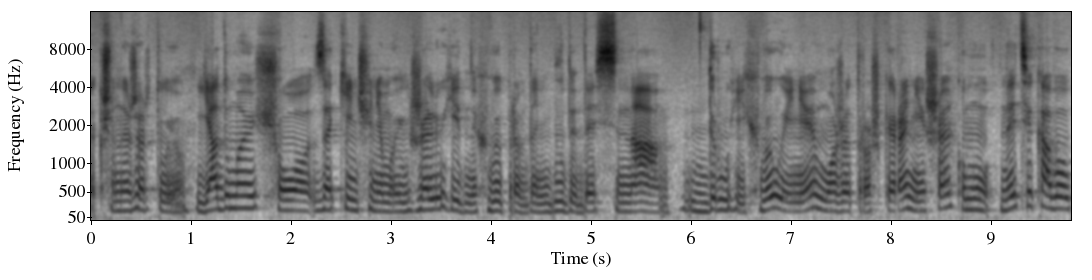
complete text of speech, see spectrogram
Так що не жартую. Я думаю, що закінчення моїх жалюгідних виправдань буде десь на другій хвилині, може трошки раніше. Кому не цікаво,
